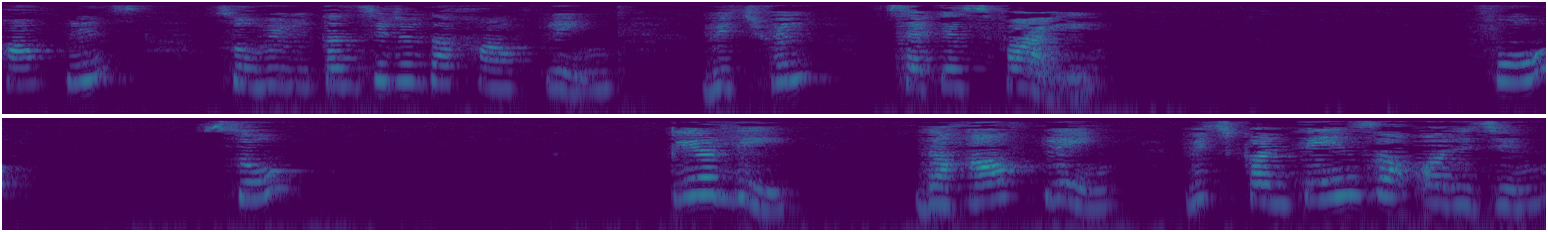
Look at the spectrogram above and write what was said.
half planes. So, we will consider the half plane which will satisfy 4. So, clearly the half plane which contains the origin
